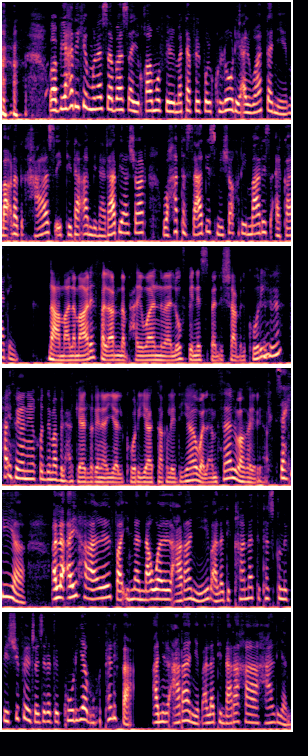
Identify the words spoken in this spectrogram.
وبهذه المناسبة سيقام في المتحف الفولكلوري الوطني معرض خاص ابتداء من الرابع عشر وحتى السادس من شهر مارس القادم. نعم على ما أعرف فالأرنب حيوان مألوف بالنسبة للشعب الكوري. حيث يعني قدم في الحكايات الغنائية الكورية التقليدية والأمثال وغيرها. صحيح. على أي حال فإن نوع الأرانب التي كانت تسكن في شبه الجزيرة الكورية مختلفة عن الأرانب التي نراها حاليا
